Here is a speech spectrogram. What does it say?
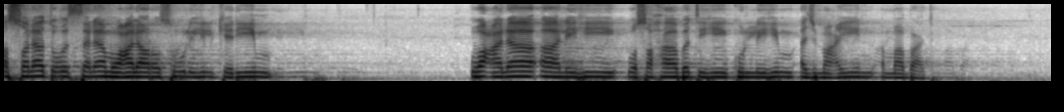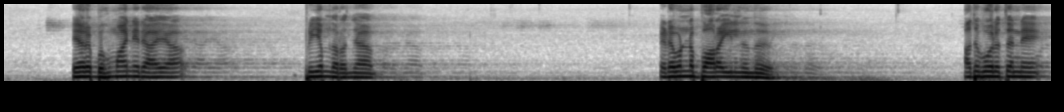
അസ്സലാത്തു വസ്സലാമു അലാ റസൂലിഹിൽ കരീം. വഅല ആലിഹി വസഹാബത്തിഹി കുല്ലിഹിം അജ്മഈൻ. അമ്മാബാദ് ഏറെ ബഹുമാന്യരായ പ്രിയം നിറഞ്ഞ ഇടവണ്ണപ്പാറയിൽ നിന്ന്. അതുപോലെ തന്നെ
